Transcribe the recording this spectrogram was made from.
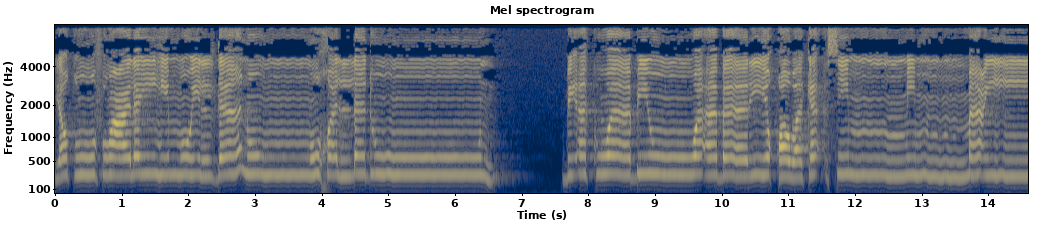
يطوف عليهم ولدان مخلدون بأكواب وأباريق وكأس من معين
